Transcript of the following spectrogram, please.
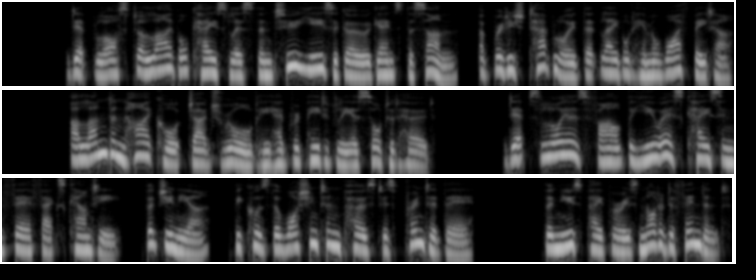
Depp lost a libel case less than two years ago against The Sun, a British tabloid that labelled him a wife-beater. A London High Court judge ruled he had repeatedly assaulted Heard. Depp's lawyers filed the U.S. case in Fairfax County, Virginia, because the Washington Post is printed there. The newspaper is not a defendant.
